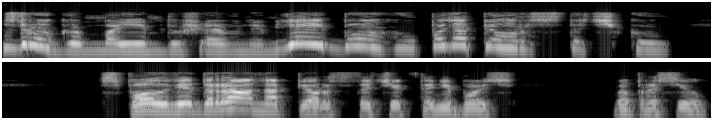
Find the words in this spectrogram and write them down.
с другом моим душевным, ей-богу, по наперсточку. С полведра наперсточек-то, небось, — вопросил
